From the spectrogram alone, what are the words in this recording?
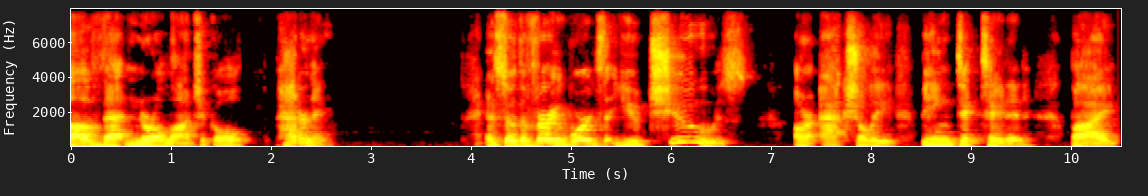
of that neurological patterning. And so the very words that you choose are actually being dictated by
